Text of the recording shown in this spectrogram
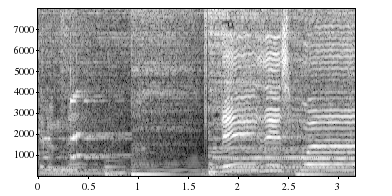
c'est le même désespoir.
